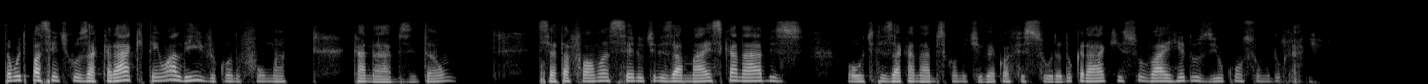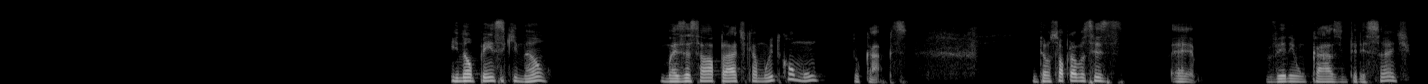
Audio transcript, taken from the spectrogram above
Então, muito paciente que usa crack tem um alívio quando fuma cannabis. Então, de certa forma, se ele utilizar mais cannabis ou utilizar cannabis quando tiver com a fissura do crack, isso vai reduzir o consumo do crack. E não pense que não, mas essa é uma prática muito comum no CAPS. Então, só para vocês é, verem um caso interessante,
